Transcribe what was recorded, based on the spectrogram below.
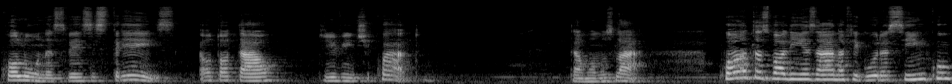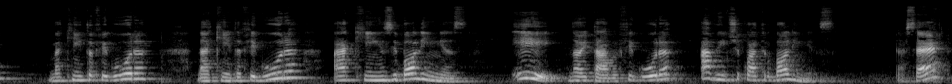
colunas vezes três é o total de 24. Então, vamos lá. Quantas bolinhas há na figura 5? Na quinta figura? Na quinta figura, a 15 bolinhas. E na oitava figura, a 24 bolinhas. Tá certo?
